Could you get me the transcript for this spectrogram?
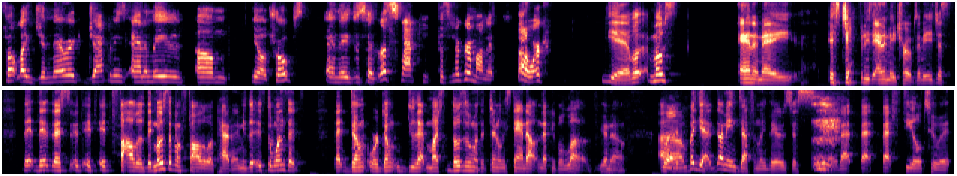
felt like generic Japanese animated, um, you know, tropes, and they just said, "Let's slap Pacific Rim on it. That'll work." Yeah, well, most anime is Japanese anime tropes. I mean, it's just that that- that's it, it, it follows. They most of them follow a pattern. I mean, the, it's the ones that that don't or don't do that much. Those are the ones that generally stand out and that people love. You know. Right. Um, but yeah, I mean, definitely, there's just you know that that that feel to it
